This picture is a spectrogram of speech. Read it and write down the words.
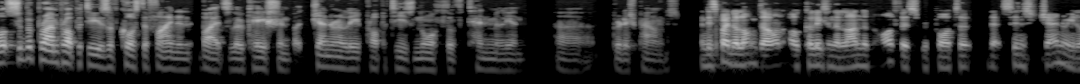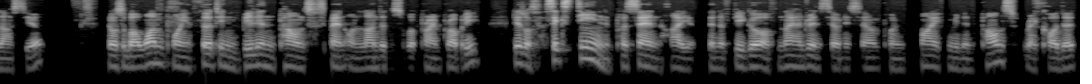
Well, super prime property is, of course, defined in, by its location, but generally properties north of 10 million uh, British pounds. And despite the lockdown, our colleagues in the London office reported that since January last year, there was about 1.13 billion pounds spent on London super prime property. This was 16% higher than the figure of 977.5 million pounds recorded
